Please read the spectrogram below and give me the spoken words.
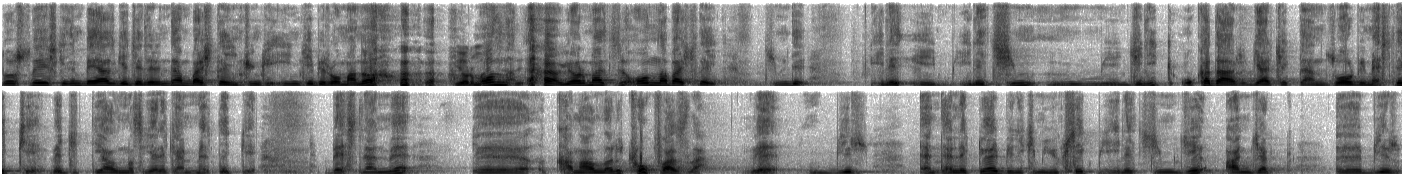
Dostoyevski'nin Beyaz Gecelerinden başlayın. Çünkü ince bir roman o. Yormaz onunla, sizi. yormaz sizi, onunla başlayın. Şimdi ile, e, iletişimcilik o kadar gerçekten zor bir meslek ki ve ciddiye alınması gereken bir meslek ki beslenme e, kanalları çok fazla ve bir entelektüel birikimi yüksek bir iletişimci ancak e, bir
